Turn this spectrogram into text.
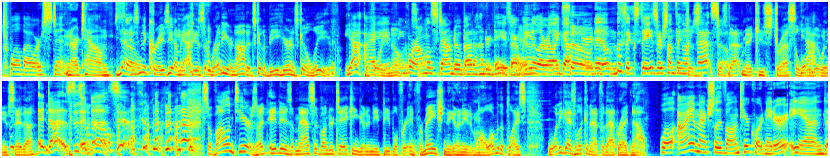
12 hour stint in our town. Yeah, So, isn't it crazy? I mean, Yeah. because ready or not, it's going to be here and it's going to leave. Yeah, before I you know think it, we're so. almost down to about 100 days, aren't we? Yeah, Or like think so, yep. 106 days or something like that. So does that make you stress a little Yeah. bit when you say that? It does. It does. So volunteers, it is a massive undertaking. Going to need people for information. You're going to need them all over the place. What are you guys looking at for that right now? Well, I am actually the volunteer coordinator, and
